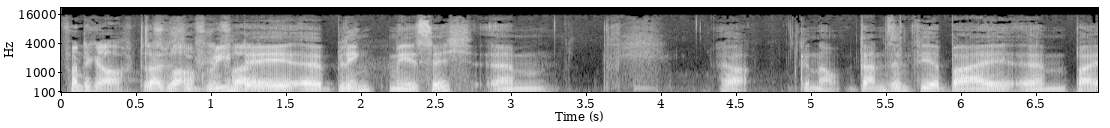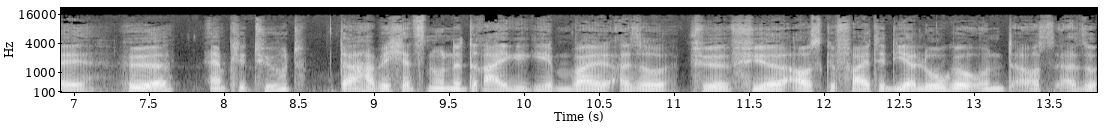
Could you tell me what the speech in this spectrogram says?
Fand ich auch. Das, das war so Green Day äh, Blink mäßig. Ähm, ja, genau. Dann sind wir bei ähm, bei Höhe, Amplitude. Da habe ich jetzt nur eine 3 gegeben, weil also für für ausgefeilte Dialoge und aus also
